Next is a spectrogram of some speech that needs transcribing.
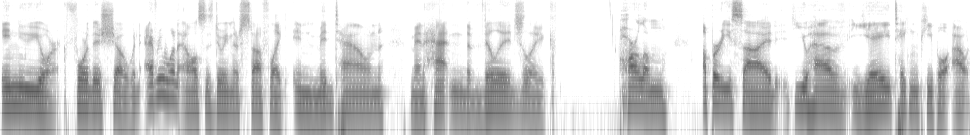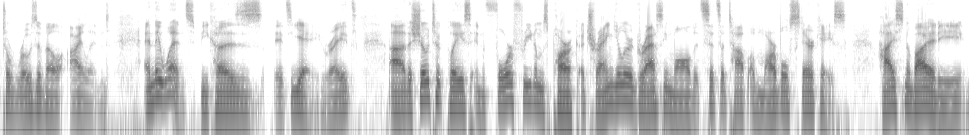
in New York for this show when everyone else is doing their stuff like in Midtown, Manhattan, the Village, like Harlem, Upper East Side, you have Ye taking people out to Roosevelt Island. And they went because it's Ye, right? Uh, the show took place in Four Freedoms Park, a triangular grassy mall that sits atop a marble staircase. Highsnobiety.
